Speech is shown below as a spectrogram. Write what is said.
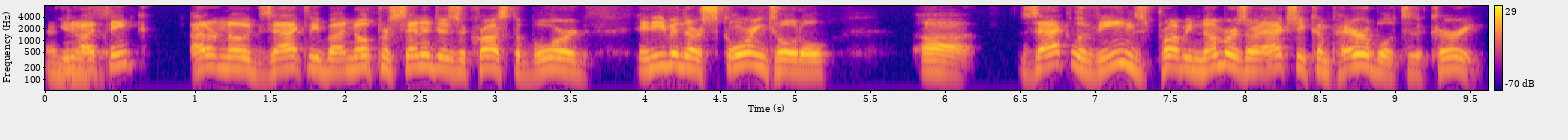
And you know, I think I don't know exactly, but no percentages across the board, and even their scoring total. Uh, Zach LaVine's probably numbers are actually comparable to the Curry.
